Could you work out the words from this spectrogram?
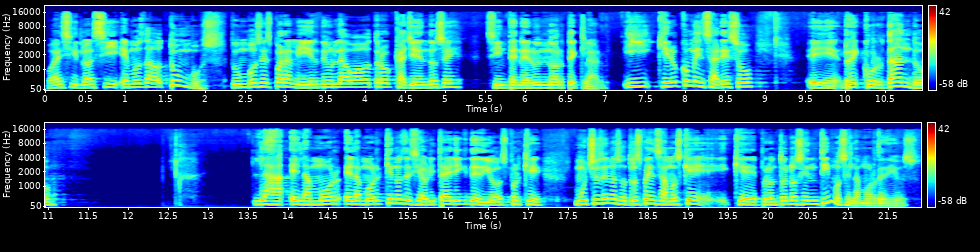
voy a decirlo así, hemos dado tumbos. Tumbos es para mí ir de un lado a otro cayéndose sin tener un norte claro. Y quiero comenzar eso eh, recordando la, el, amor, el amor que nos decía ahorita Eric de Dios, porque muchos de nosotros pensamos que, que de pronto no sentimos el amor de Dios.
